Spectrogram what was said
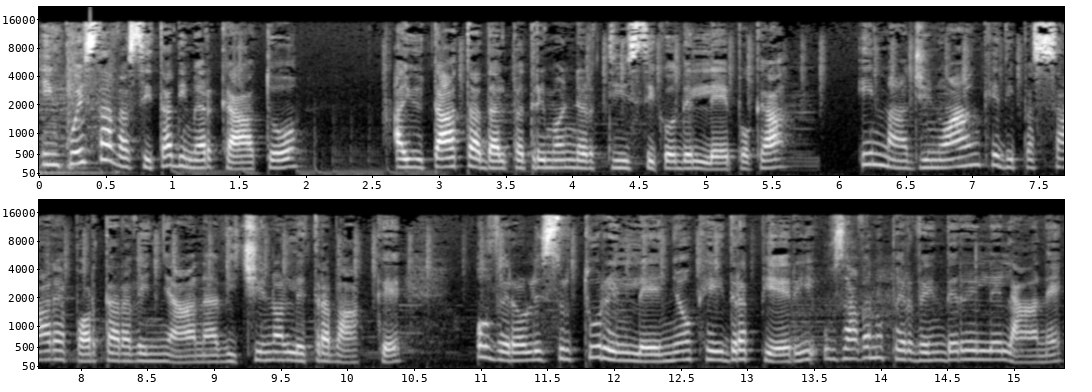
In questa vastità di mercato, aiutata dal patrimonio artistico dell'epoca, immagino anche di passare a Porta Ravegnana, vicino alle Trabacche, ovvero le strutture in legno che i drappieri usavano per vendere le lane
